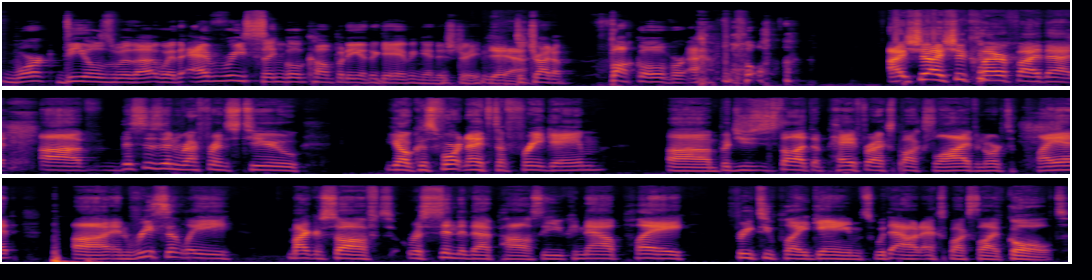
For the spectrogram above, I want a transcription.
work deals with uh, with every single company in the gaming industry to try to fuck over Apple. I should I should clarify that uh, this is in reference to you know because Fortnite's a free game, um, but you still have to pay for Xbox Live in order to play it. Uh, and recently, Microsoft rescinded that policy. You can now play free to play games without Xbox Live Gold.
